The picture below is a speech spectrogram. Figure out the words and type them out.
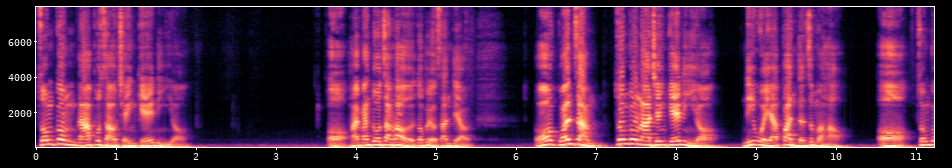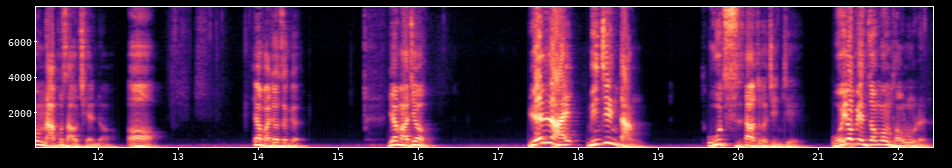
中共拿不少钱给你哦，哦，还蛮多账号的都被我删掉了。哦，馆长，中共拿钱给你哦，你尾牙办得这么好。哦，中共拿不少钱哦。哦，要么就这个，要么就原来民进党无耻到这个境界，我又变中共同路人。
